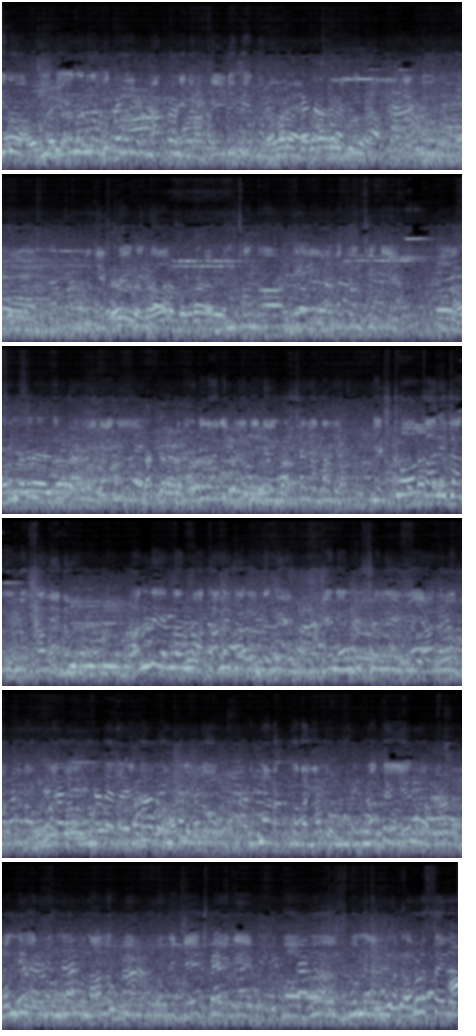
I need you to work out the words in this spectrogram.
ಇದು ಏನೆಲ್ಲ ಒತ್ತುವರಿ ಮಾಡ್ಕೊಂಡಿದ್ದಾರೆ ಕೆ ಡಿ ಬಿ ಅಂತ ಎಲೆಕ್ಟ್ರಾನ್ ಸಿಟಿ ದೊಡ್ಡದಾಗಿ ಬೆಳೆದಿದೆ ಇಂಡಸ್ಟ್ರಿಯಲ್ ಎಷ್ಟೋ ಖಾಲಿ ಜಾಗಗಳು ಖಾಲಿ ಇದ್ದಾವೆ ಅಲ್ಲಿ ಎಲ್ಲರೂ ಆ ಖಾಲಿ ಜಾಗದಲ್ಲಿ ಏನು ಇಂಡಸ್ಟ್ರಿಯಲ್ಲಿ ಯಾರೆಲ್ಲ ಬರ್ತಾರೆ ಇದು ಮತ್ತೆ ಏನು ಒಂದು ಎರಡು ಮೂರು ನಾಲ್ಕು ಒಂದು ಕೆ ಎಚ್ ಪಿ ಆಗಿ ಭೂಮಿ ಕಬಳಿಸ್ತಾ ಇದ್ದಾರೆ.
